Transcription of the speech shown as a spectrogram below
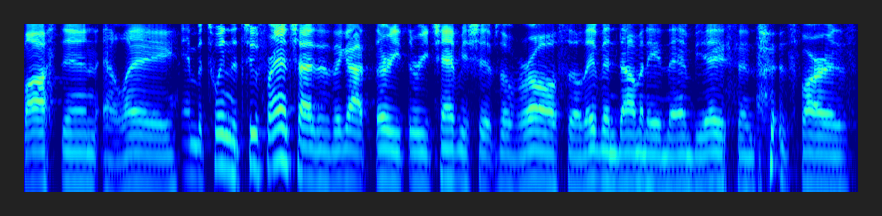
Boston, LA, and between the two franchises, they got 33 championships overall. So they've been dominating the NBA since as far as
